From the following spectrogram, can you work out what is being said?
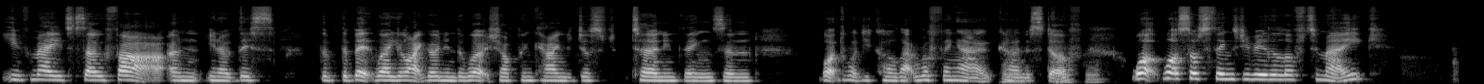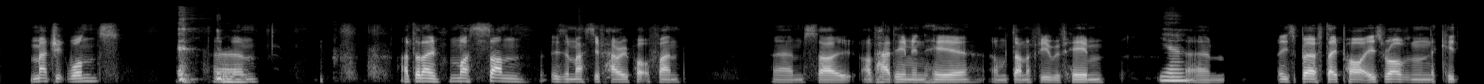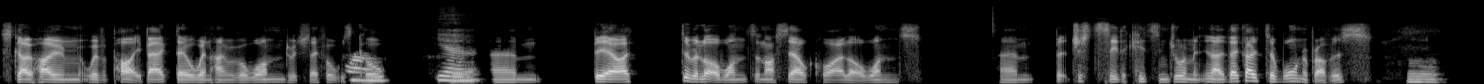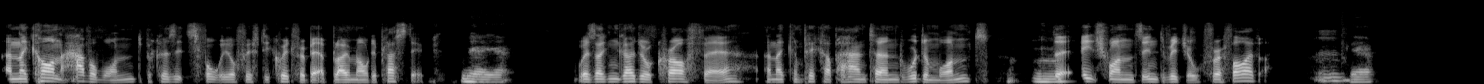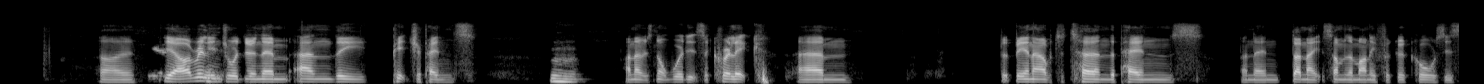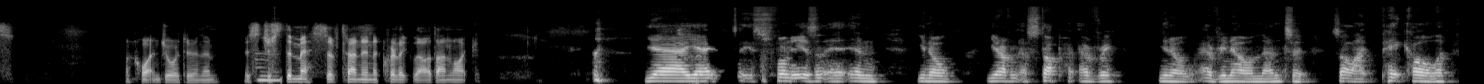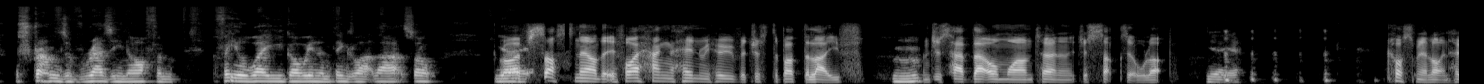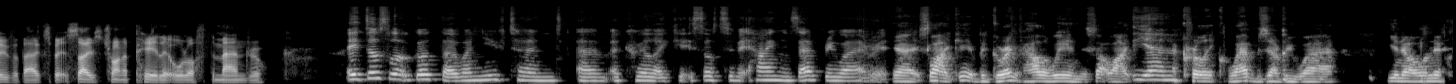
you've made so far, and you know this, the the bit where you like going in the workshop and kind of just turning things and what what do you call that roughing out kind of stuff. Mhm. What what sort of things do you really love to make? Magic wands. um, I don't know. My son is a massive Harry Potter fan, um, so I've had him in here and we've done a few with him. Yeah, Um, his birthday parties, rather than the kids go home with a party bag, they all went home with a wand, which they thought was Wow. cool. yeah, Um, but yeah, I do a lot of wands and I sell quite a lot of wands. Um, but just to see the kids' enjoyment, you know, they go to Warner Brothers Mm. and they can't have a wand because it's 40 or 50 quid for a bit of blow molded plastic. Yeah, yeah. Whereas they can go to a craft fair and they can pick up a hand turned wooden wand Mm. that each one's individual for a fiver. mm, Yeah. So yeah, I really Yeah. enjoy doing them and the picture pens. Mm. I know it's not wood, it's acrylic. Um, but being able to turn the pens and then donate some of the money for good causes, I quite enjoy doing them. It's Mm. just the mess of turning acrylic that I don't like. Yeah, yeah. It's, it's funny, isn't it? And you know, you're having to stop every, you know, every now and then to sort of like pick all the, the strands of resin off and feel where you go in and things like that. So, yeah, I've sussed now that if I hang Henry Hoover just above the lathe mhm, and just have that on while I'm turning, it just sucks it all up. yeah, yeah. Cost me a lot in Hoover bags, but it saves trying to peel it all off the mandrel. It does look good though when you've turned um, acrylic. It sort of it hangs everywhere. It Yeah, it's like it'd be great for Halloween. It's not like yeah, acrylic webs everywhere, you know. And if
